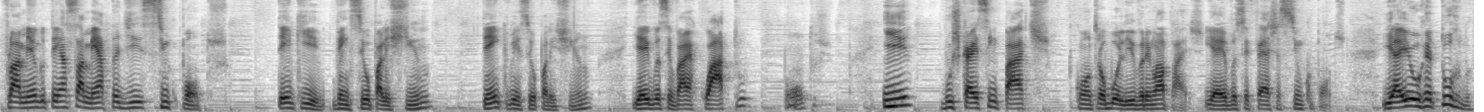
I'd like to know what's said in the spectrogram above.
O Flamengo tem essa meta de cinco pontos. Tem que vencer o Palestino, tem que vencer o Palestino, e aí você vai a quatro pontos e buscar esse empate contra o Bolívar em La Paz. E aí você fecha cinco pontos. E aí o retorno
